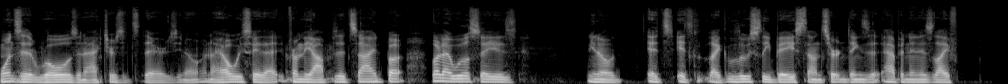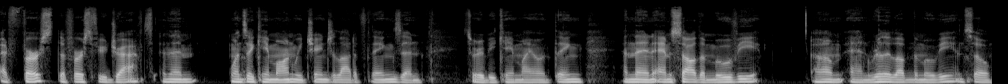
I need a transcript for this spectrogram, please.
once a role is an actor's, it's theirs, you know. And I always say that from the opposite side. But what I will say is, you know, it's it's like loosely based on certain things that happened in his life at first, the first few drafts, and then once I came on, we changed a lot of things and it sort of became my own thing. And then M saw the movie um, and really loved the movie, and so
